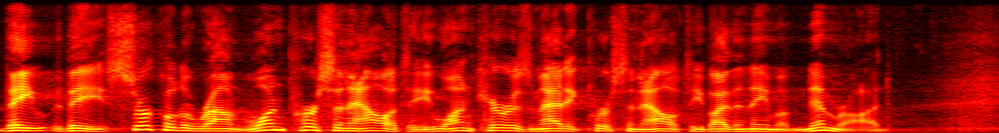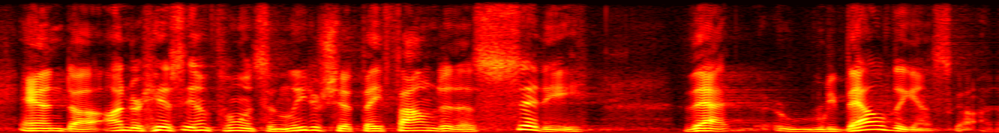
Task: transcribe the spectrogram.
they, they circled around one personality, one charismatic personality by the name of Nimrod. And uh, under his influence and leadership, they founded a city that rebelled against God,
